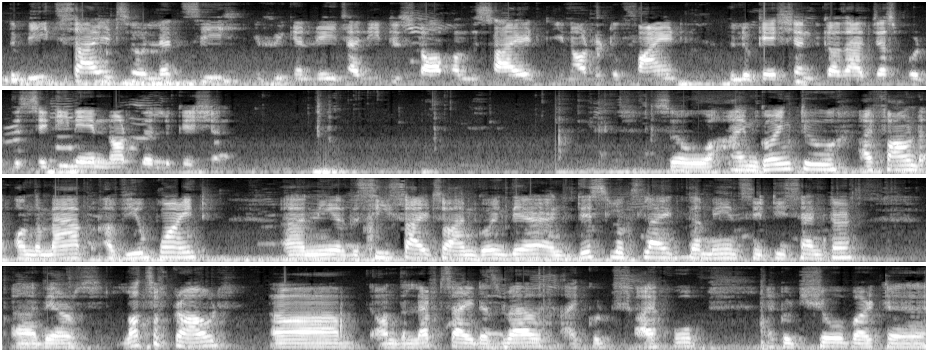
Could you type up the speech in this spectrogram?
the beach side. So let's see if we can reach. I need to stop on the side in order to find the location because I've just put the city name, not the location. So I'm going to. I found on the map a viewpoint uh, near the seaside, so I'm going there, and this looks like the main city center. Uh, there's lots of crowd um on the left side as well. I could, I hope, I could show, but uh,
